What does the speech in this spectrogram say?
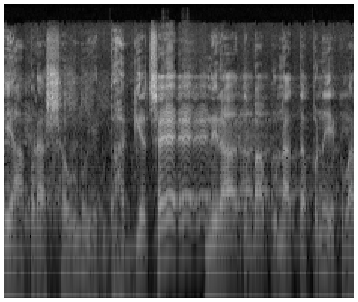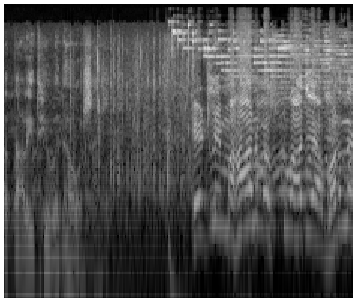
એ આપણા સૌનું એક ભાગ્ય છે. નિરાત બાપુના તપને એકવાર તાળીથી વધાવો સાહેબ. એટલી મહાન વસ્તુ આજે અભણને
